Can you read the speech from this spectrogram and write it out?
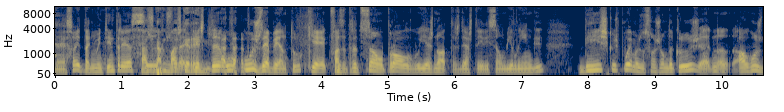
Não é só eu tenho muito interesse. Está a jogar nos dois carrinhos. Este, o, o José Bento, que, é, que faz a tradução, o prólogo e as notas desta edição bilingue, diz que os poemas do São João da Cruz, eh, alguns,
